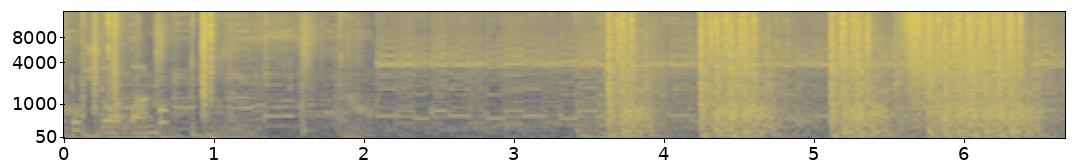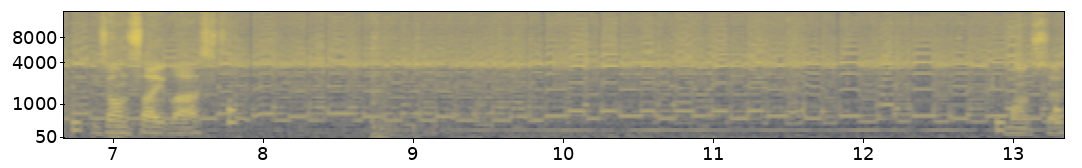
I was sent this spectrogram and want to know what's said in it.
Short one. He's on site last. Monster.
